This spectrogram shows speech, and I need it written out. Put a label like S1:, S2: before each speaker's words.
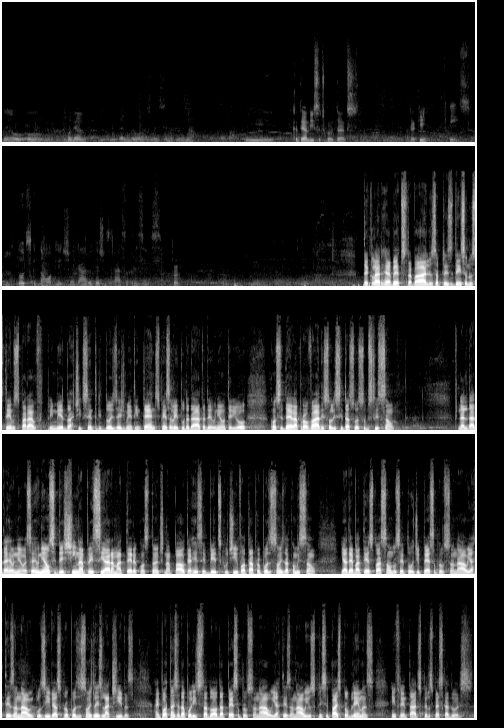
S1: Cadê o, o... Pega o meu óculos lá em cima para mim. E cadê a lista de convidados? Está aqui?
S2: Isso. Todos que estão ok chegaram e registrar essa presença.
S1: Tá. Declaro reabertos os trabalhos. A presidência, nos termos do parágrafo 1 do artigo 132 do Regimento Interno, dispensa a leitura da ata da reunião anterior, considera aprovada e solicita a sua subscrição. Finalidade da reunião. Essa reunião se destina a apreciar a matéria constante na pauta e a receber, discutir e votar proposições da comissão e a debater a situação do setor de peça profissional e artesanal, inclusive as proposições legislativas, a importância da política estadual da peça profissional e artesanal e os principais problemas enfrentados pelos pescadores.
